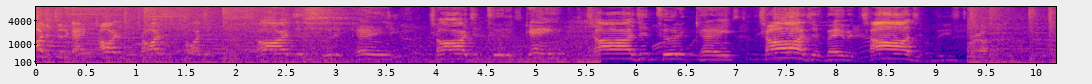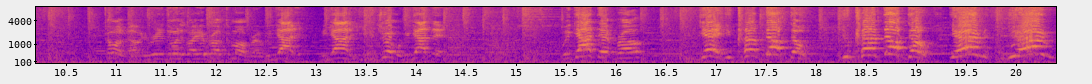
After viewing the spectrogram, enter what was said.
Charge it! To the game! Charge it! Charge it! Charge it! Charge it to the game! Charge it to the game! Charge it to the game! Charge it, baby! Charge it! Bro. Come on now, we really doing this right here, bro. Come on, bro. We got it. We got it. You can dribble. We got that. We got that, bro. Yeah, you clamped up though. You clamped up though. You heard me? You heard me?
